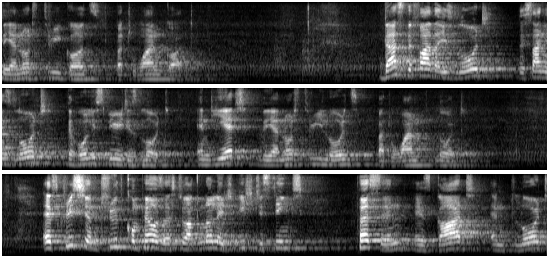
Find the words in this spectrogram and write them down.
they are not three gods, but one God. Thus, the Father is Lord, the Son is Lord, the Holy Spirit is Lord, and yet they are not three Lords, but one Lord. As Christian, truth compels us to acknowledge each distinct person as God and Lord,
